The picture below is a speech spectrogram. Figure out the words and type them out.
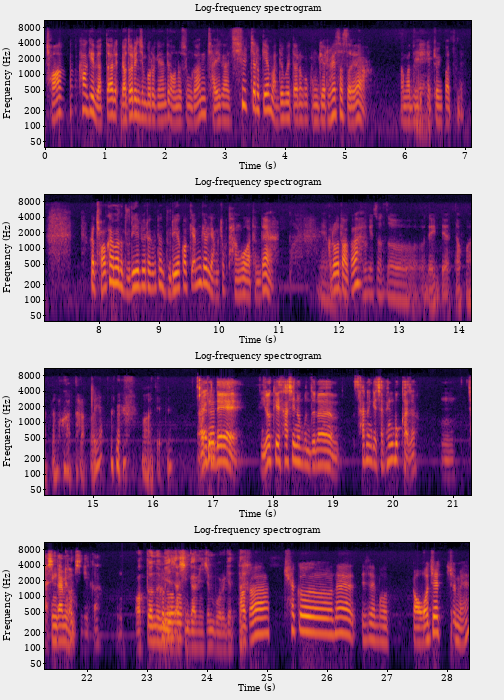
정확하게 몇 달, 몇 월인지 모르겠는데 어느 순간 자기가 실제로 게임 만들고 있다는 거 공개를 했었어요. 아마 누리앱 네. 쪽인 것 같은데. 그러니까 정확하게 말하면 누리앱이라기보다는 누리앱과 게임계를 양쪽 다 한 것 같은데 예, 그러다가? 여기서도 네임드였다고 했던 것 같더라고요. 뭐 어쨌든 아니 어째- 근데 이렇게 사시는 분들은 사는 게 참 행복하죠. 음 자신감이 그- 넘치니까. 어떤 의미의 자신감인지는 모르겠다. 다가 최근에 이제 뭐 그러니까 어제쯤에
